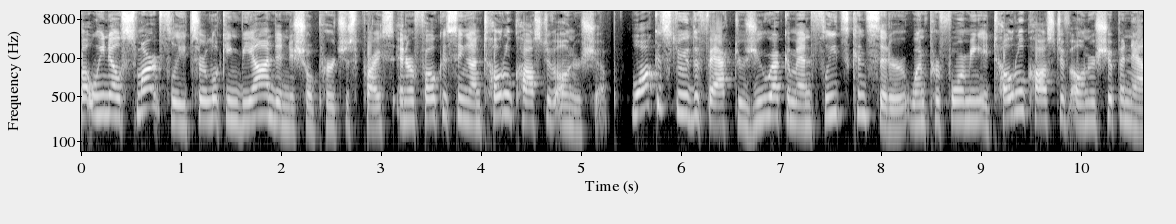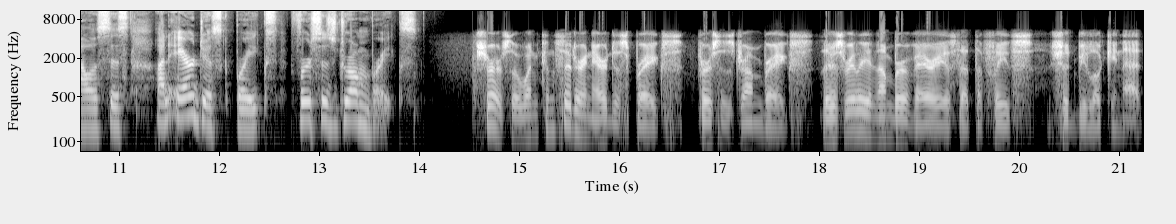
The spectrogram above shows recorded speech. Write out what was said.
But we know smart fleets are looking beyond initial purchase price and are focusing on total cost of ownership. Walk us through the factors you recommend fleets consider when performing a total cost of ownership analysis on air disc brakes versus drum brakes. Sure. So when considering air disc brakes versus drum brakes, there's really a number of areas that the fleets should be looking at.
